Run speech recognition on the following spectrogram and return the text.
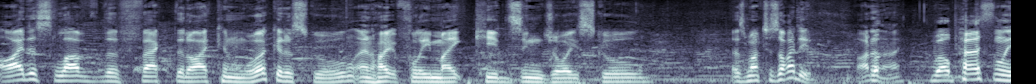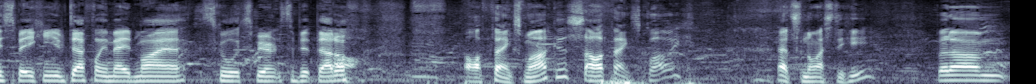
I just love the fact that I can work at a school and hopefully make kids enjoy school as much as I did. I don't know. Well, personally speaking, you've definitely made my school experience a bit better. Oh, thanks, Marcus. Oh, thanks, Chloe. That's nice to hear. But um,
